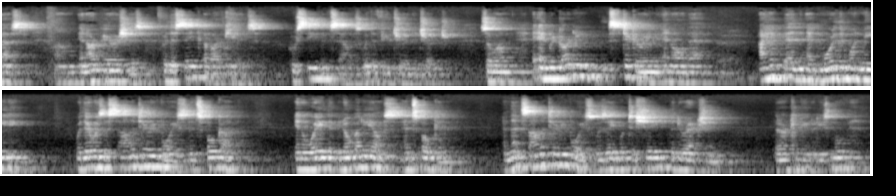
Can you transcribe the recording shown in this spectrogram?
invest um, in our parishes for the sake of our kids who see themselves with the future in the church. So, um, and regarding stickering and all that, I have been at more than one meeting where there was a solitary voice that spoke up in a way that nobody else had spoken. And that solitary voice was able to shape the direction that our communities move in.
